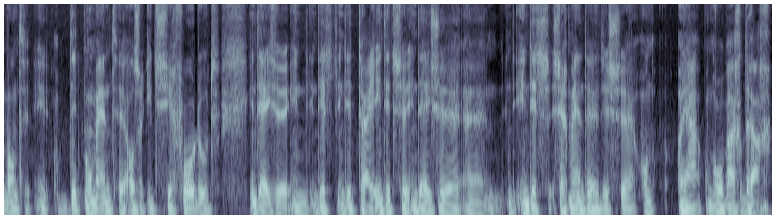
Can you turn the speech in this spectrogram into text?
Want in- op dit moment, als er iets zich voordoet in, deze, in, in, dit, in, dit, in, dit, in, deze, eh, in dit segment, dus eh, on, ja, onhoorbaar gedrag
